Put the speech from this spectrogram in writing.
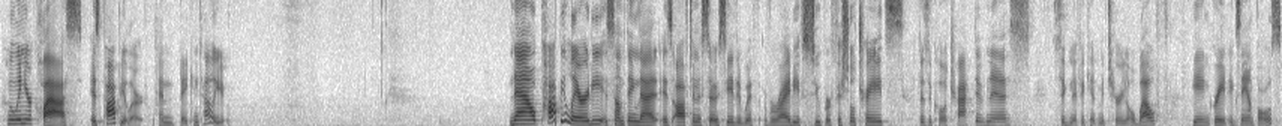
who in your class is popular, and they can tell you. Now, popularity is something that is often associated with a variety of superficial traits, physical attractiveness, significant material wealth being great examples.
